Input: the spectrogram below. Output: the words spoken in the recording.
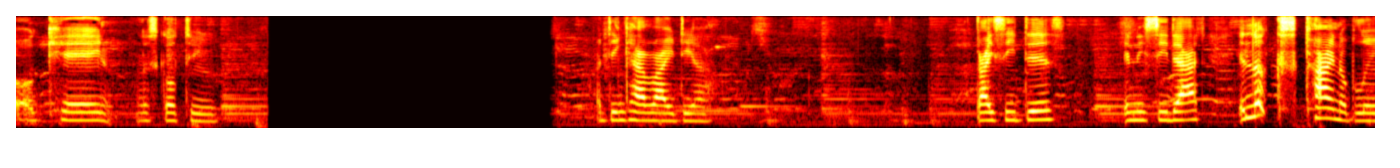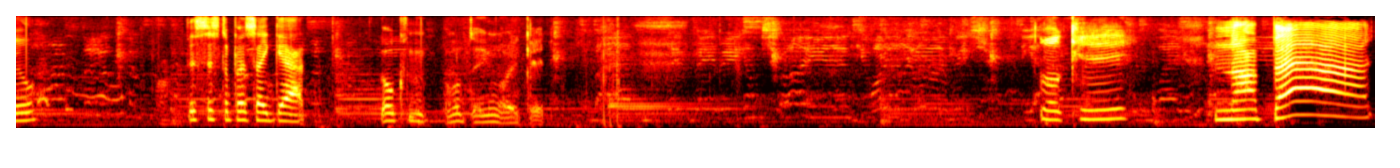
Okay, let's go to. I think I have an idea. Guys, see this? And you see that? It looks kind of blue. This is the best I get. Looks nothing like it. Okay. Not bad.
